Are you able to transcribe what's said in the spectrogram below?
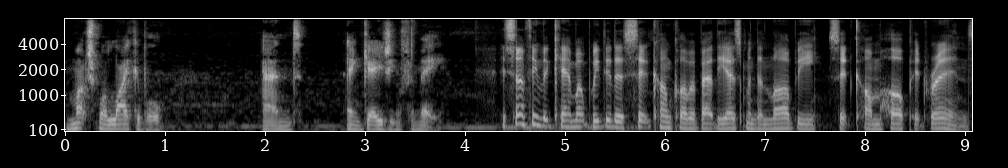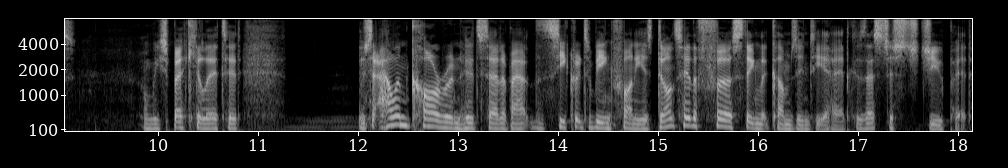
much more likable and engaging for me. It's something that came up. We did a sitcom club about the Esmonde and Larbey sitcom Hope It Rains, and we speculated. It was Alan Coren who'd said about the secret to being funny is don't say the first thing that comes into your head because that's just stupid.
